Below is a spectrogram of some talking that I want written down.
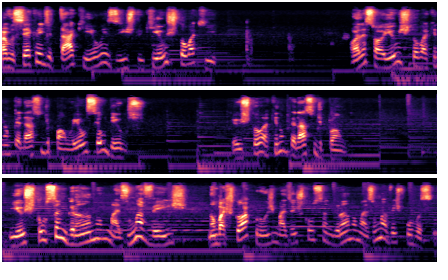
para você acreditar que eu existo e que eu estou aqui. Olha só, eu estou aqui num pedaço de pão, eu, seu Deus. Eu estou aqui num pedaço de pão. E eu estou sangrando mais uma vez. Não bastou a cruz, mas eu estou sangrando mais uma vez por você.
